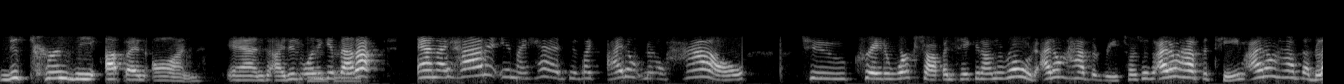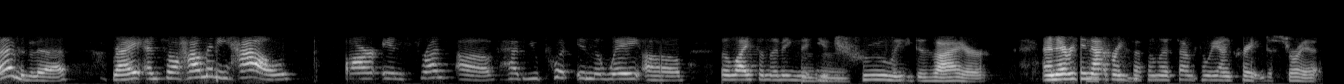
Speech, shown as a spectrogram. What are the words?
just turns me up and on and I didn't want to give that mm-hmm. up. And I had it in my head because like I don't know how to create a workshop and take it on the road. I don't have the resources. I don't have the team. I don't have the blah blah blah, right? And so how many hows are in front of have you put in the way of the life and living that you Mhm. truly desire? And everything that mm-hmm. brings up on the down can we uncreate and destroy it?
